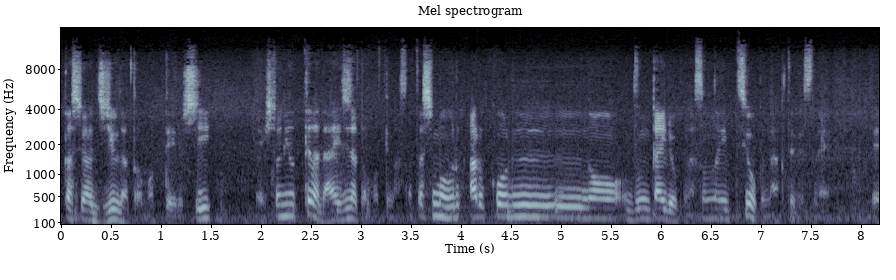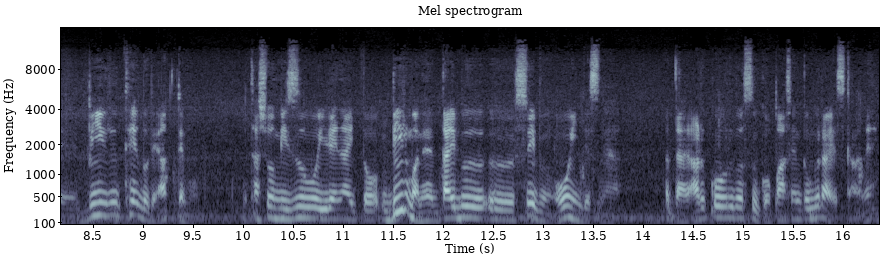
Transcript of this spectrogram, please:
私は自由だと思っているし人によっては大事だと思ってます。私もアルコールの分解力がそんなに強くなくてですねビール程度であっても多少水を入れないとビールもねだいぶ水分多いんですがだってアルコール度数5%ぐらいですからね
